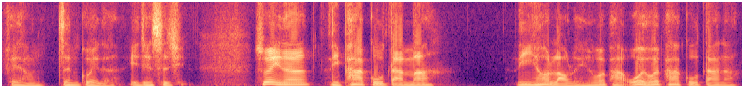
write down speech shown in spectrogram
非常珍贵的一件事情。所以呢，你怕孤单吗？你以后老了也会怕，我也会怕孤单啊。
